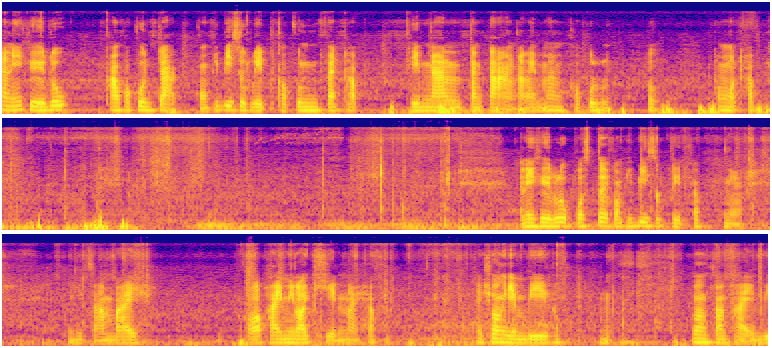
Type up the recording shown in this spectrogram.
อันนี้คือรูปความขอบคุณจากของพี่บีสุกฤตขอบคุณแฟนคลับทีมงานต่างๆ อะไรมั่งขอบคุณทั้งหมดครับ อันนี้คือรูปโปสเตอร์ของพี่บีสุกฤตครับ เนี่ย มีสามใบ ขออภัยมีรอยเขียนหน่อยครับ ในช่วง MB ครับ ช่วงตอนถ่าย MB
